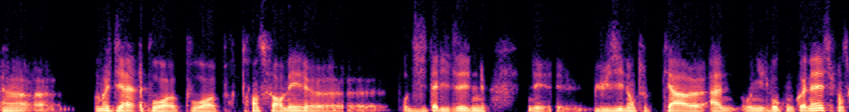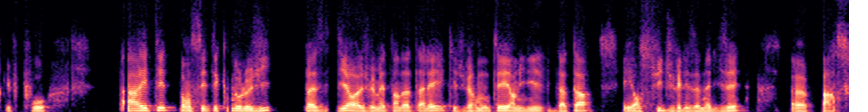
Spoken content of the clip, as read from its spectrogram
Moi, je dirais pour, pour, pour transformer, pour digitaliser l'usine, en tout cas au niveau qu'on connaît, je pense qu'il faut arrêter de penser technologie, pas se dire je vais mettre un data lake et je vais remonter un millier de data et ensuite je vais les analyser euh, parce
